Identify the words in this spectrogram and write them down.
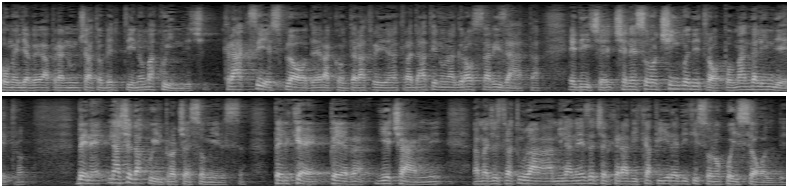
come gli aveva preannunciato Bettino, ma 15. Craxi esplode, racconterà Tradati in una grossa risata e dice ce ne sono 5 di troppo, mandali indietro. Bene, nasce da qui il processo Mills, perché per dieci anni la magistratura milanese cercherà di capire di chi sono quei soldi.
